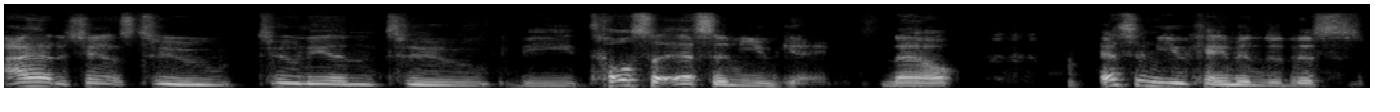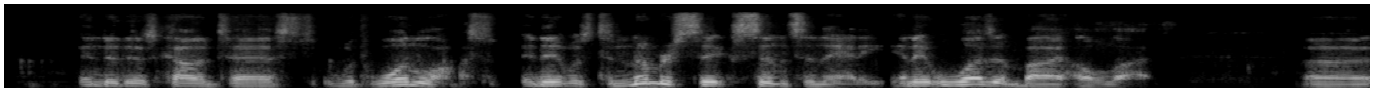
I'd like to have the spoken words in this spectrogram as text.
I had a chance to tune in to the Tulsa SMU game. Now, SMU came into this into this contest with one loss, and it was to number six Cincinnati, and it wasn't by a whole lot. Uh,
